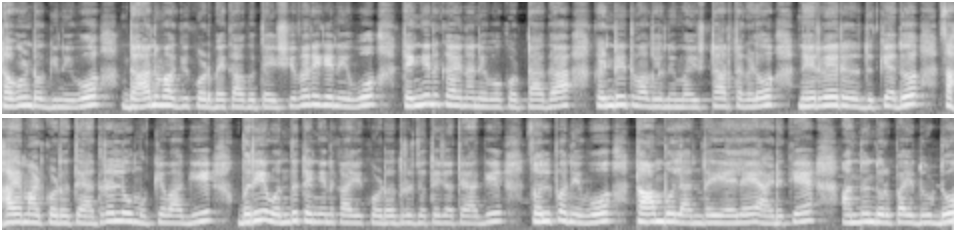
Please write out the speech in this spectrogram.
ತಗೊಂಡೋಗಿ ನೀವು ದಾನವಾಗಿ ಕೊಡಬೇಕಾಗುತ್ತೆ. ಶಿವನಿಗೆ ನೀವು ತೆಂಗಿನಕಾಯಿನ ನೀವು ಕೊಟ್ಟಾಗ ಖಂಡಿತವಾಗ್ಲೂ ನಿಮ್ಮ ಇಷ್ಟಾರ್ಥಗಳು ನೆರವೇರೋದಕ್ಕೆ ಅದು ಸಹಾಯ ಮಾಡಿಕೊಡುತ್ತೆ. ಅದರಲ್ಲೂ ಮುಖ್ಯವಾಗಿ ಬರೀ ಒಂದು ತೆಂಗಿನಕಾಯಿ ಕೊಡೋದ್ರ ಜೊತೆ ಜೊತೆಯಾಗಿ ಸ್ವಲ್ಪ ನೀವು ತಾಂಬೂಲ ಅಂದರೆ ಎಲೆ, ಅಡಿಕೆ, ಹನ್ನೊಂದು ರೂಪಾಯಿ ದುಡ್ಡು,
